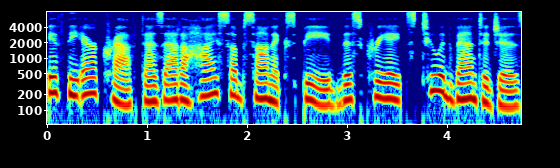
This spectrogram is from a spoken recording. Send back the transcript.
If the aircraft is at a high subsonic speed this creates two advantages,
